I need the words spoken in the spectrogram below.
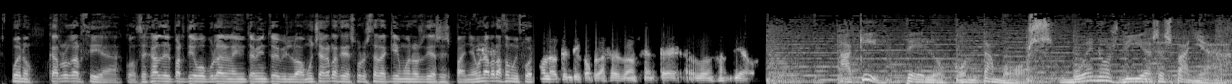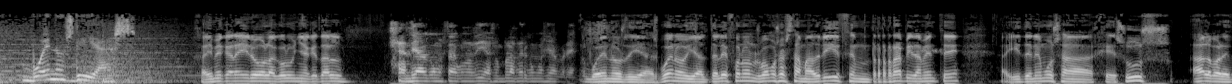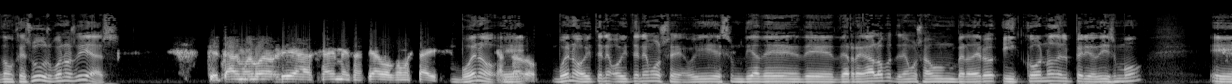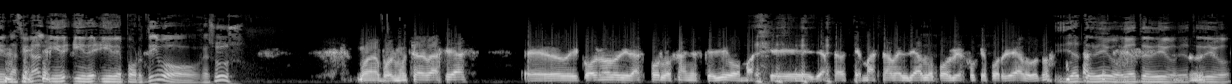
Bueno, Carlos García, concejal del Partido Popular en el Ayuntamiento de Bilbao, muchas gracias por estar aquí en Buenos Días España. Un abrazo muy fuerte. Un auténtico placer, don, don Santiago. Aquí te lo contamos. Buenos días España. Buenos días. Jaime Caneiro, La Coruña, ¿qué tal? Santiago, ¿cómo estás? Buenos días, un placer como siempre. Buenos días. Bueno, y al teléfono nos vamos hasta Madrid rápidamente. Ahí tenemos a Jesús Álvarez. Don Jesús, buenos días. ¿Qué tal? Muy buenos días, Jaime, Santiago, ¿cómo estáis? Bueno, eh, bueno, hoy, hoy tenemos, eh, hoy es un día de, de, regalo, pues tenemos a un verdadero icono del periodismo eh, nacional y, y, y deportivo, Jesús. Bueno, pues muchas gracias eh, icono lo dirás por los años que llevo, más que ya sabes que más sabe el diablo por viejo que por diablo, ¿no? Ya te digo, ya te digo, ya te digo.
